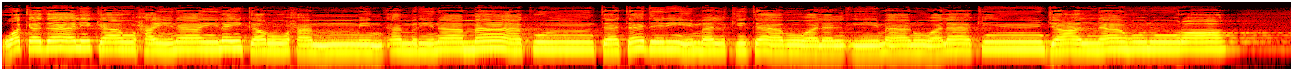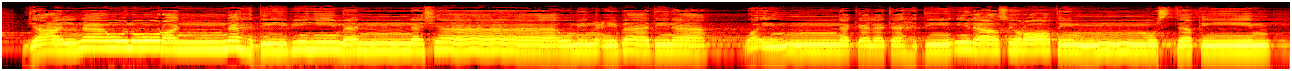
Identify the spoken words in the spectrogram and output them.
وكذلك أوحينا إليك روحا من أمرنا ما كنت تدري ما الكتاب ولا الإيمان ولكن جعلناه نورا. جعلناه نورا نهدي به من نشاء من عبادنا. وإنك لتهدي إلى صراط مستقيم.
